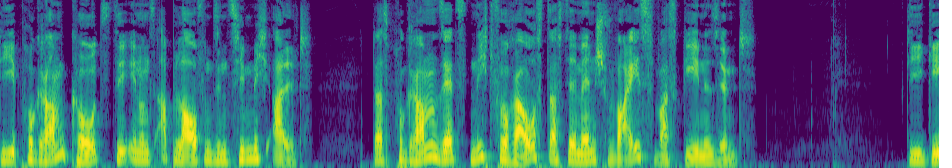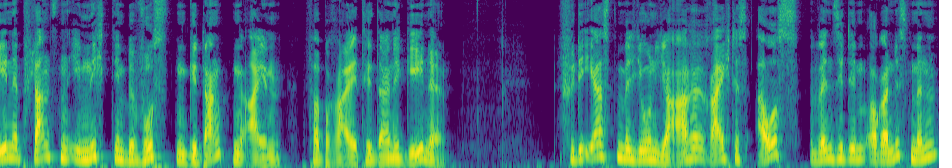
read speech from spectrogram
Die Programmcodes, die in uns ablaufen, sind ziemlich alt. Das Programm setzt nicht voraus, dass der Mensch weiß, was Gene sind. Die Gene pflanzen ihm nicht den bewussten Gedanken ein, verbreite deine Gene. Für die ersten Millionen Jahre reicht es aus, wenn sie dem Organismen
